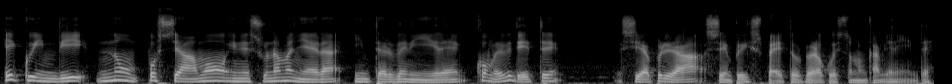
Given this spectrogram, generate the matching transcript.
e quindi non possiamo in nessuna maniera intervenire. Come vedete si aprirà sempre Inspector però questo non cambia niente.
